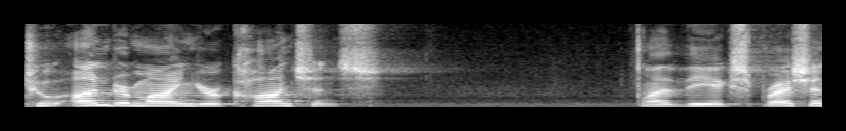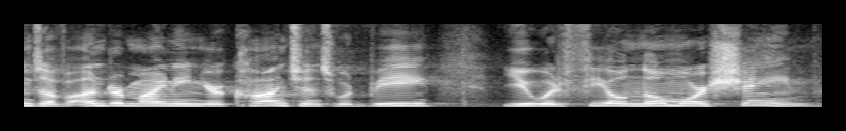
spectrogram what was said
to undermine your conscience. Uh, the expressions of undermining your conscience would be you would feel no more shame.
